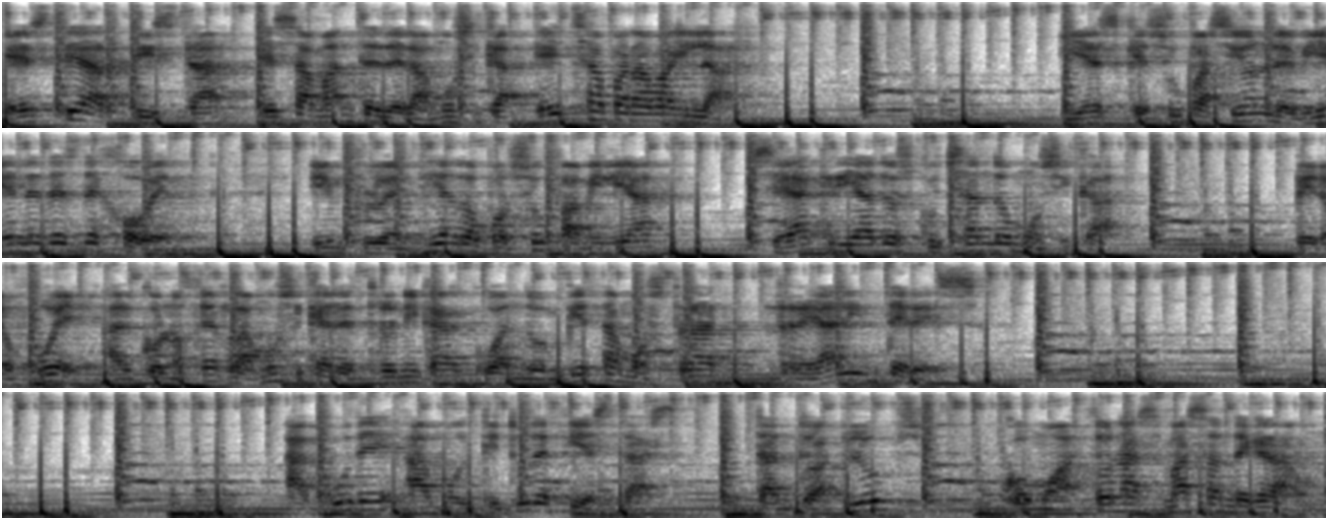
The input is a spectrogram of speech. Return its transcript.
Este artista es amante de la música hecha para bailar y es que su pasión le viene desde joven. Influenciado por su familia, se ha criado escuchando música. Pero fue al conocer la música electrónica cuando empieza a mostrar real interés. Acude a multitud de fiestas, tanto a clubs como a zonas más underground.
